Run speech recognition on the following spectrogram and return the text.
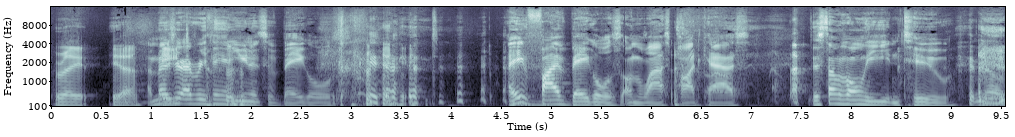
right. Yeah, I measure Eight. everything in units of bagels. I ate five bagels on the last podcast. This time I've only eaten two. no,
